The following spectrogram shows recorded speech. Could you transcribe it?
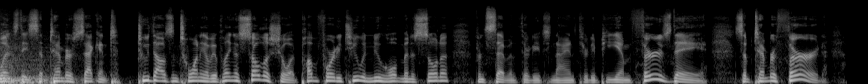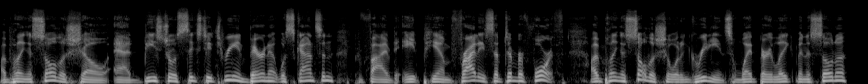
Wednesday, September 2nd, 2020, I'll be playing a solo show at Pub 42 in New Hope, Minnesota from 7.30 to 9.30 p.m. Thursday, September 3rd, I'll be playing a solo show at Bistro 63 in Barronett, Wisconsin from 5 to 8 p.m. Friday, September 4th, I'll be playing a solo show at Ingredients in White Bear Lake, Minnesota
